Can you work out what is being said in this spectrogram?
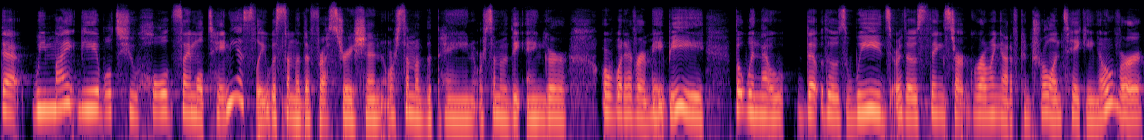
that we might be able to hold simultaneously with some of the frustration or some of the pain or some of the anger or whatever it may be. But when those weeds or those things start growing out of control and taking over,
